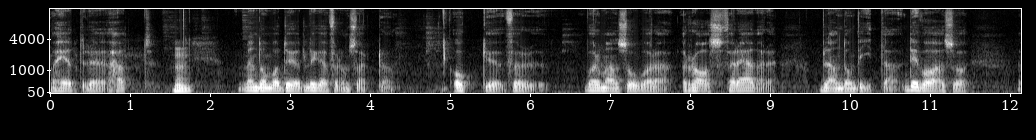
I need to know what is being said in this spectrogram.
vad heter det, hatt. Mm. Men de var dödliga för de svarta. Och eh, för vad de ansåg vara rasförrädare bland de vita. Det var alltså eh,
